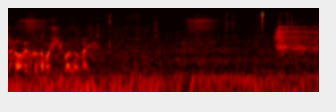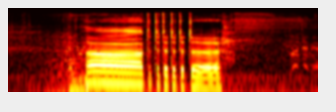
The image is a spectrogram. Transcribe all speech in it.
Karabin maszynowy w gotowości bojowej. Da, da, da, da. Na ziemię!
